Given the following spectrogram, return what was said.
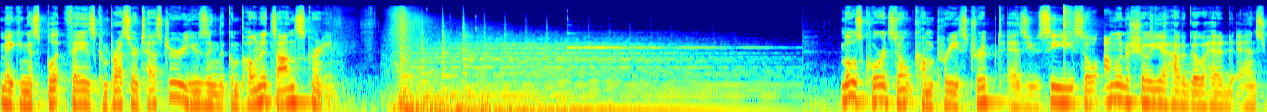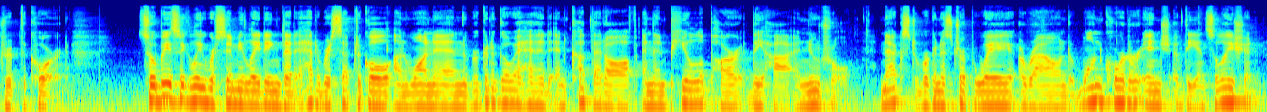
making a split phase compressor tester using the components on screen. Most cords don't come pre-stripped as you see, so I'm going to show you how to go ahead and strip the cord. So basically we're simulating that it had a receptacle on one end, we're going to go ahead and cut that off and then peel apart the hot and neutral. Next, we're going to strip away around one quarter inch of the insulation.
